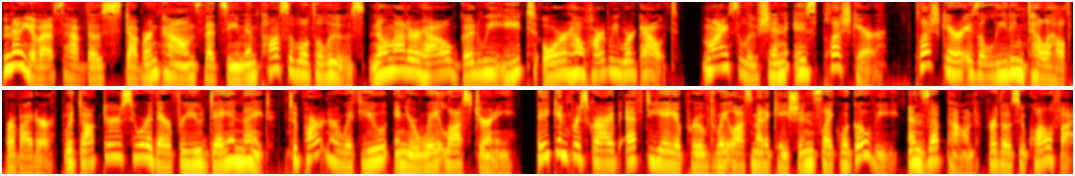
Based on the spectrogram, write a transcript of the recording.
Many of us have those stubborn pounds that seem impossible to lose, no matter how good we eat or how hard we work out. My solution is PlushCare. PlushCare is a leading telehealth provider with doctors who are there for you day and night to partner with you in your weight loss journey. They can prescribe FDA-approved weight loss medications like Wagovi and Zepbound for those who qualify.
